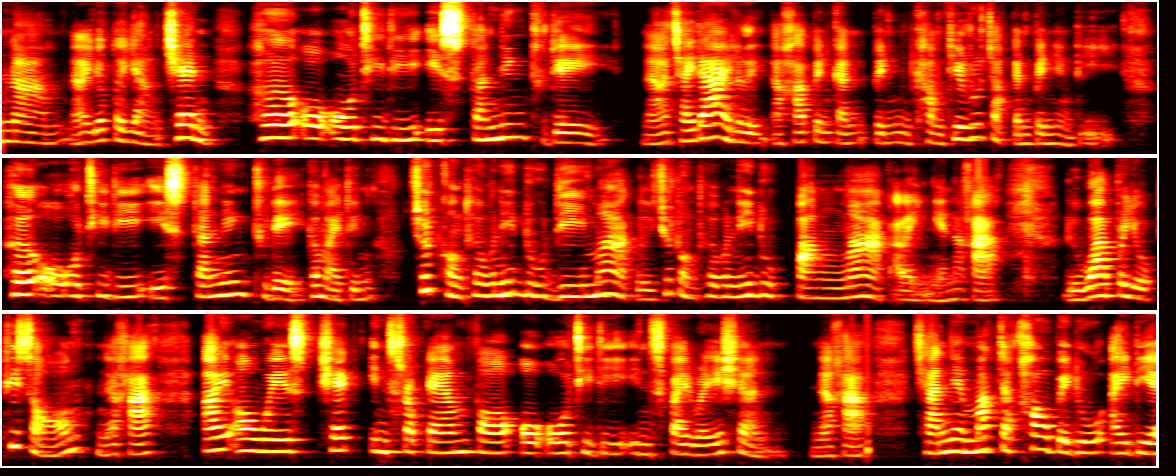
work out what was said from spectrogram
ำนามนะยกตัวอย่างเช่น her OOTD is stunning today นะใช้ได้เลยนะคะเป็นการเป็นคำที่รู้จักกันเป็นอย่างดี her OOTD is stunning today ก็หมายถึงชุดของเธอวันนี้ดูดีมาก หรือชุดของเธอวันนี้ดูปังมากอะไรอย่างเงี้ยนะคะ หรือว่าประโยคที่สองนะคะ I always check Instagram for OOTD inspiration นะคะ ฉันเนี่ยมักจะเข้าไปดูไอเดีย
